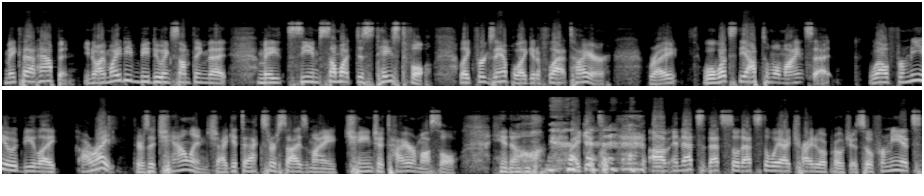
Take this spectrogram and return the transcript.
make that happen? You know, I might even be doing something that may seem somewhat distasteful. Like, for example, I get a flat tire, right? Well, what's the optimal mindset? Well, for me, it would be like, all right, there's a challenge. I get to exercise my change a tire muscle. You know, I get to, um, and that's that's so that's the way I try to approach it. So for me, it's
